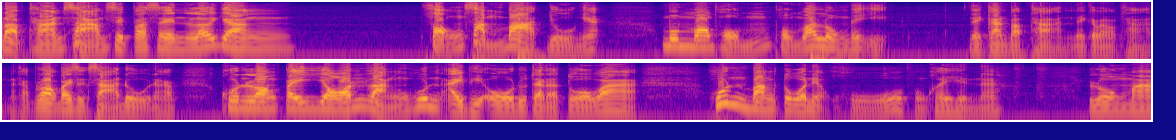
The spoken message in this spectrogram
ปรับฐาน 30%แล้วยัง2 3บาทอยู่เงี้ย มุมมองผมผมว่าลงได้อีก ในการปรับฐานในการปรับฐานนะครับ ลองไปศึกษาดูนะครับ คุณลองไปย้อนหลังหุ้น IPO ดูแต่ละตัวว่า หุ้นบางตัวเนี่ยโหผมเคยเห็นนะ ลงมา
